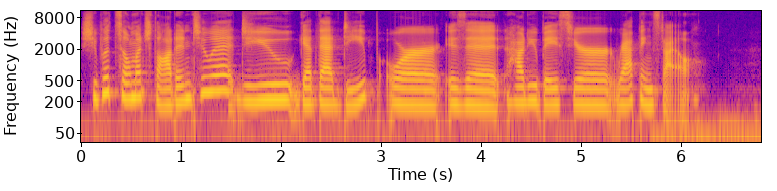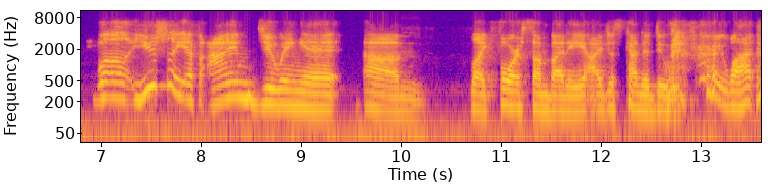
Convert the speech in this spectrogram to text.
she put so much thought into it. Do you get that deep or is it how do you base your wrapping style? Well usually if i'm doing it um like for somebody i just kind of do whatever i want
